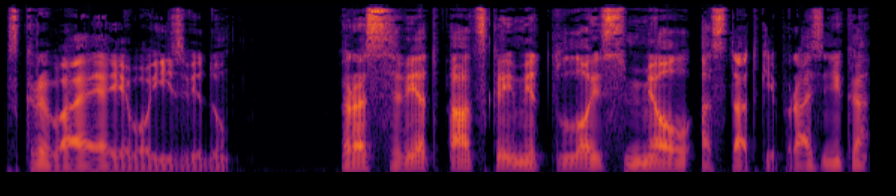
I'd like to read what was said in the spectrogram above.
скрывая его из виду. Рассвет адской метлой смел остатки праздника.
